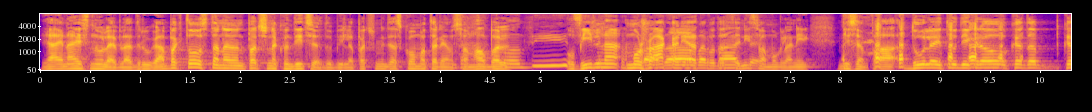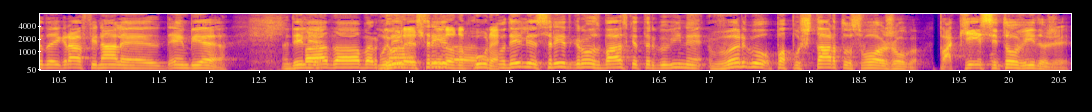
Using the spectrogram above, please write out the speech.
Ja, 11-0 je bila druga, ampak to sta nam pač na kondicijo dobila. Pač mi, da s komotarjem smo malo bolj obilna, možakarja, tako da se nisva mogla ni. Nisem pa Dulej tudi igral, kada, kada igra finale NBA. Model Pa dobro, model je sred- na. Model je sred groz basket trgovine vrgu, pa poštartil svojo žogo. Pa kje si to videl že?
